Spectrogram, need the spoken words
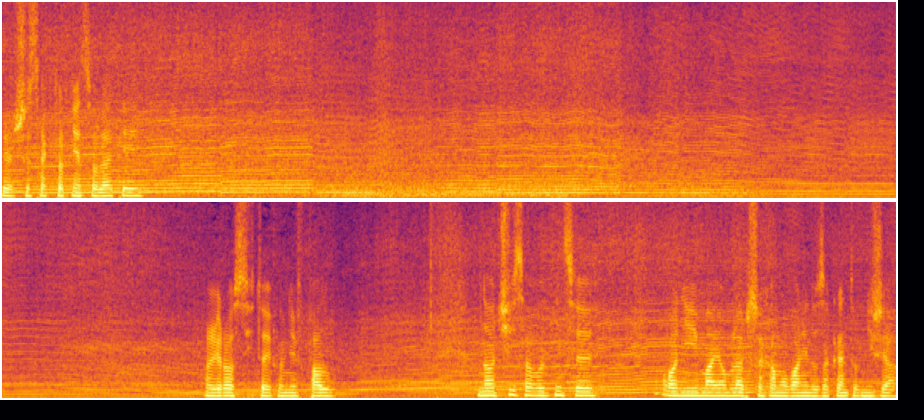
pierwszy sektor nieco lepiej. Oj, Rossi tutaj we mnie wpadł. No ci zawodnicy, oni mają lepsze hamowanie do zakrętów niż ja.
